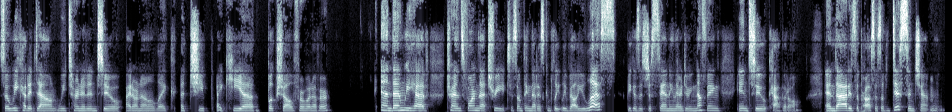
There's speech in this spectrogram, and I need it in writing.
So we cut it down, we turn it into, I don't know, like a cheap IKEA bookshelf or whatever. And then we have transformed that tree to something that is completely valueless because it's just standing there doing nothing into capital. And that is the mm-hmm. process of disenchantment.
